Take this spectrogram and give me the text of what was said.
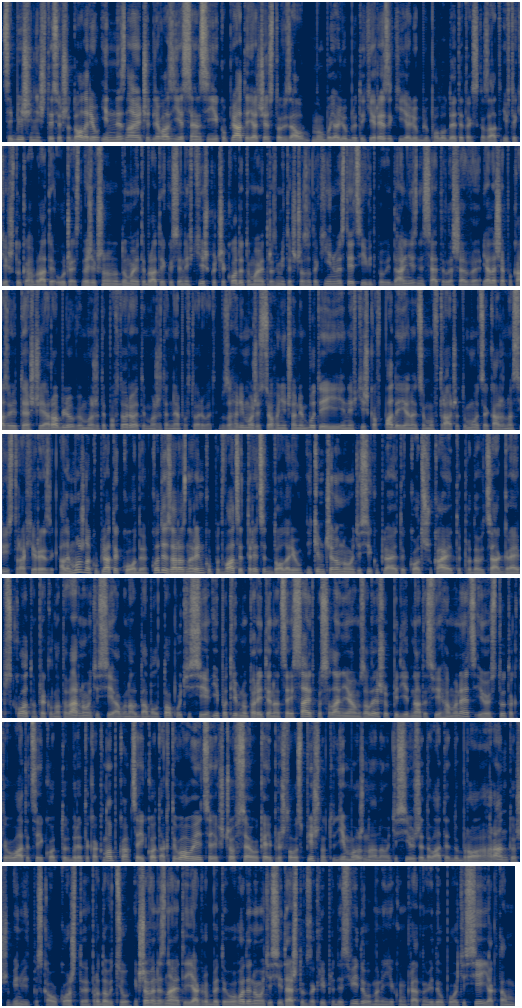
Це більше ніж 1000 доларів. І не знаю, чи для вас є сенс її купляти. Я чисто взяв, ну бо я люблю такі ризики, я люблю полудити, так сказати, і в таких штуках брати участь. Ви ж, якщо думаєте брати якусь NFT чи коди, то мають розуміти, що за такі інвестиції відповідальність несете лише ви. Я лише показую те, що я роблю. Ви можете повторювати, можете не повторювати. Взагалі може з цього нічого не бути, і NFT впаде, і я на цьому втрачу. Тому це кажу на свій страх і ризик. Але можна купляти коди. Коди зараз на ринку по 20-30 доларів. Яким чином на OTC купляєте код? Шукаєте продавця Grapes код, наприклад, на таверну OTC або на Double-Top OTC, і потрібно перейти на цей сайт. Посилання я вам залишу, під'єднати свій гаманець і ось тут активувати цей код. Тут буде така кнопка. Цей код активовується. Якщо все окей, пройшло успішно, тоді можна на OTC вже давати добро гаранту, щоб він відпускав кошти продавцю. Якщо ви не знаєте, як робити угоди на OTC, теж тут закріплю десь відео. У мене є конкретно відео по OTC, як там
